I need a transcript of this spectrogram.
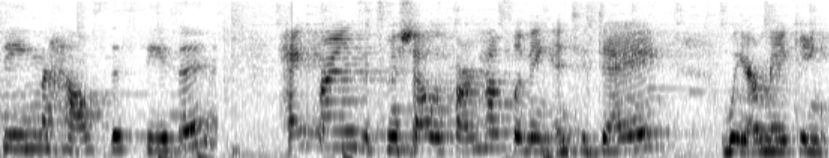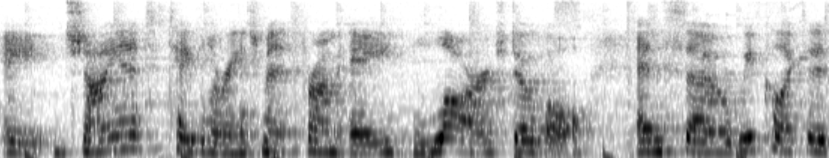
seeing the house this season. Hey friends, it's Michelle with Farmhouse Living and today we are making a giant table arrangement from a large dough bowl. And so we've collected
